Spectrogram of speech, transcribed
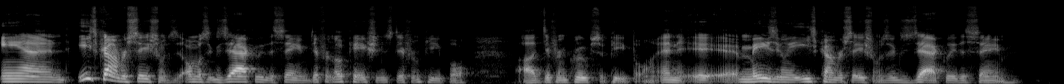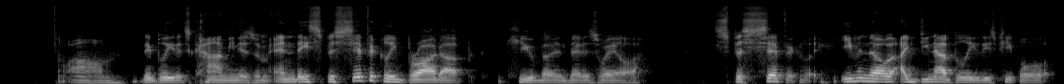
And each conversation was almost exactly the same, different locations, different people uh, different groups of people. And it, amazingly, each conversation was exactly the same. Um, they believe it's communism. And they specifically brought up Cuba and Venezuela. Specifically, even though I do not believe these people,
